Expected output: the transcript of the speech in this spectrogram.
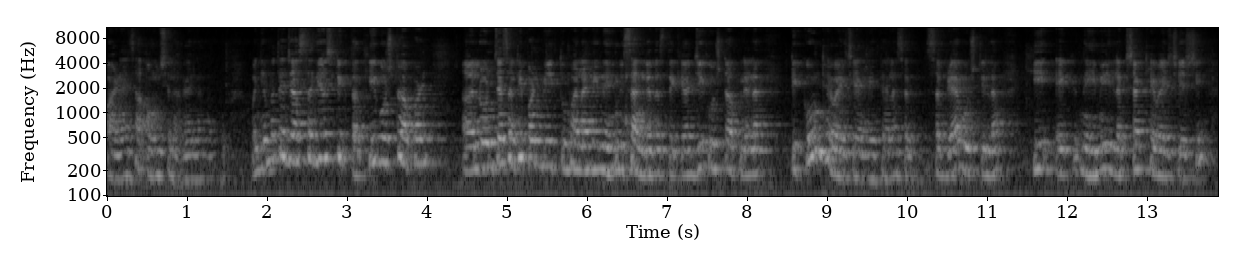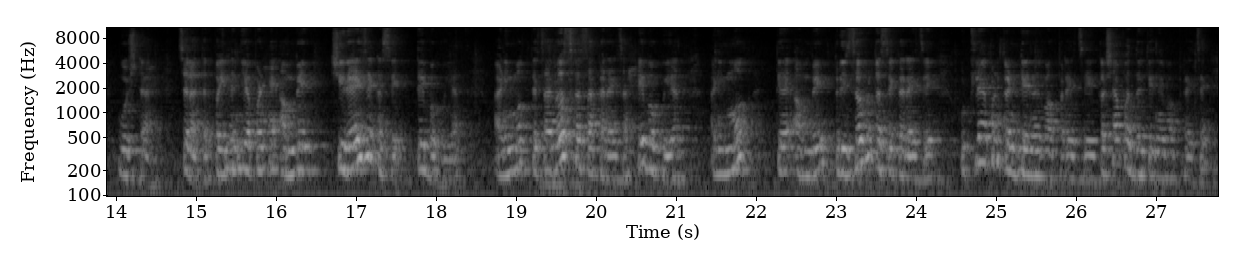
पाण्याचा अंश लागायला नको. म्हणजे मग ते जास्त दिवस टिकतात. ही गोष्ट आपण लोणच्यासाठी पण मी तुम्हाला हे नेहमी सांगत असते किंवा जी गोष्ट आपल्याला टिकवून ठेवायची आहे त्याला सग सगळ्या गोष्टीला ही एक नेहमी लक्षात ठेवायची अशी गोष्ट आहे. चला तर पहिल्यांदा आपण हे आंबे चिरायचे कसे ते बघूयात. आणि मग त्याचा रस कसा करायचा हे बघूयात. आणि मग ते आंबे प्रिझर्व कसे करायचे कुठले आपण कंटेनर वापरायचे कशा पद्धतीने वापरायचे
